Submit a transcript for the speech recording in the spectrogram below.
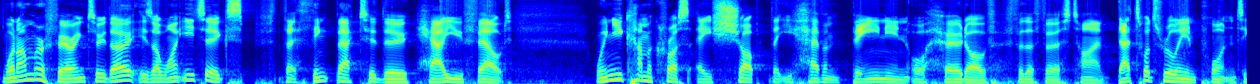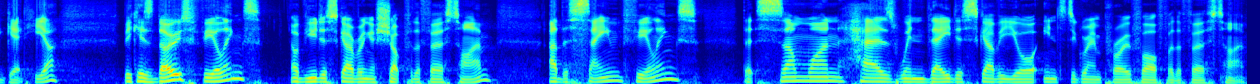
What I'm referring to though is I want you to think back to the how you felt when you come across a shop that you haven't been in or heard of for the first time. That's what's really important to get here because those feelings of you discovering a shop for the first time are the same feelings that someone has when they discover your Instagram profile for the first time.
